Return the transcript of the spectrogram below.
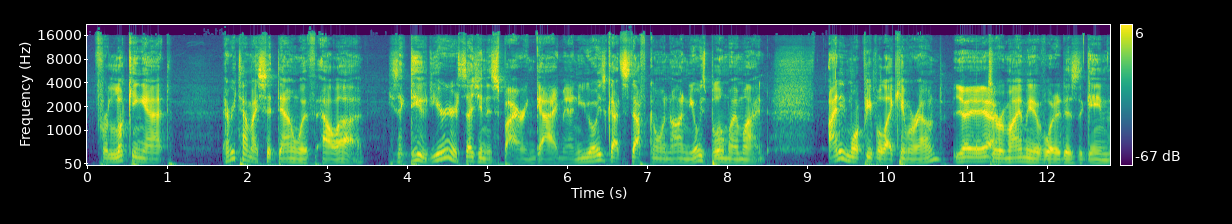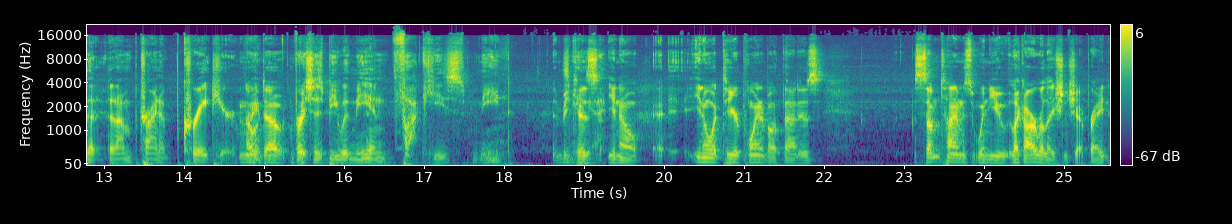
for looking at. Every time I sit down with Allah, he's like, "Dude, you're such an inspiring guy, man. You always got stuff going on. You always blow my mind." I need more people like him around yeah, yeah, yeah. to remind me of what it is the game that, that I'm trying to create here. No doubt. Versus be with me and fuck, he's mean. Because you know you know what to your point about that is sometimes when you like our relationship right?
